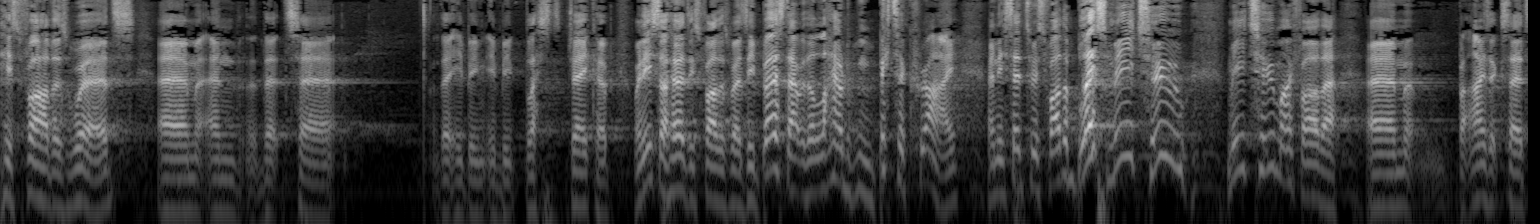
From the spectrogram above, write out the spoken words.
his father's words um, and that. Uh, that he'd been, he'd blessed Jacob. When Esau heard his father's words, he burst out with a loud and bitter cry, and he said to his father, Bless me too! Me too, my father. Um, but Isaac said,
